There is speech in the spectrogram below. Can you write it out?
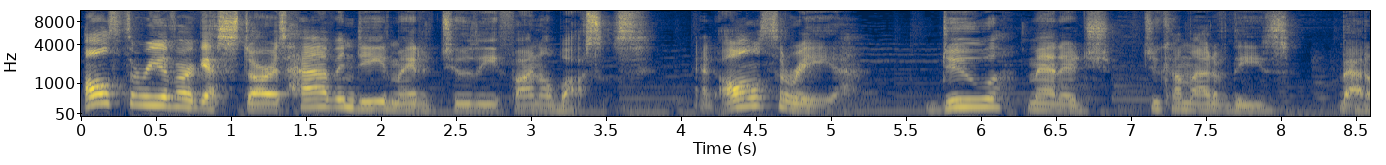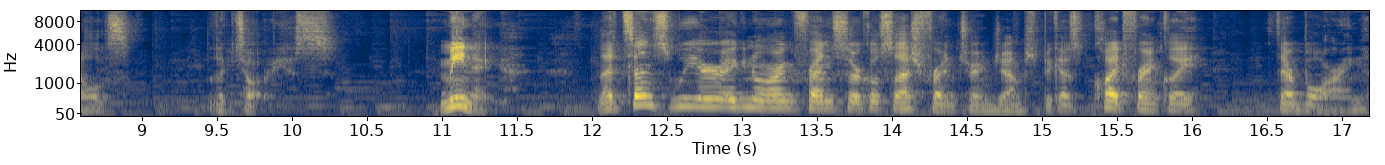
all three of our guest stars have indeed made it to the final bosses, and all three do manage to come out of these battles victorious. Meaning that since we are ignoring friend circle slash friend train jumps because, quite frankly, they're boring,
